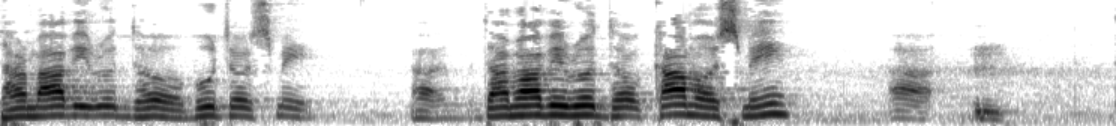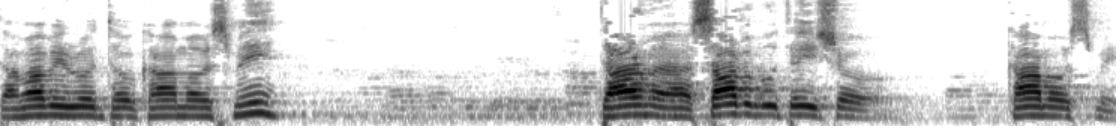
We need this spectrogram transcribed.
धर्माविरुद्ध हो भूतोस्मी धर्माविरुद्ध हो कामोस्मी धर्माविरुद्ध हो कामोस्मी, धर्म सर्वभूतेश कामोस्मी।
